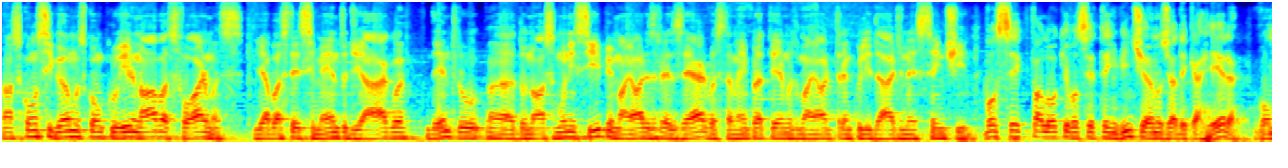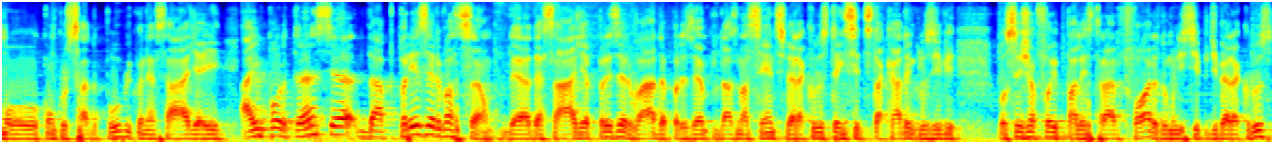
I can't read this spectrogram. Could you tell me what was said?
nós consigamos concluir novas formas de abastecimento de água dentro uh, do nosso município maiores reservas também para termos maior tranquilidade nesse sentido. Você que falou que você tem 20 anos já de carreira como concursado público nessa área aí, a importância da preservação de, dessa área preservada, por exemplo, das nascentes, Veracruz tem se destacado, inclusive você já foi palestrar fora do município de Veracruz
